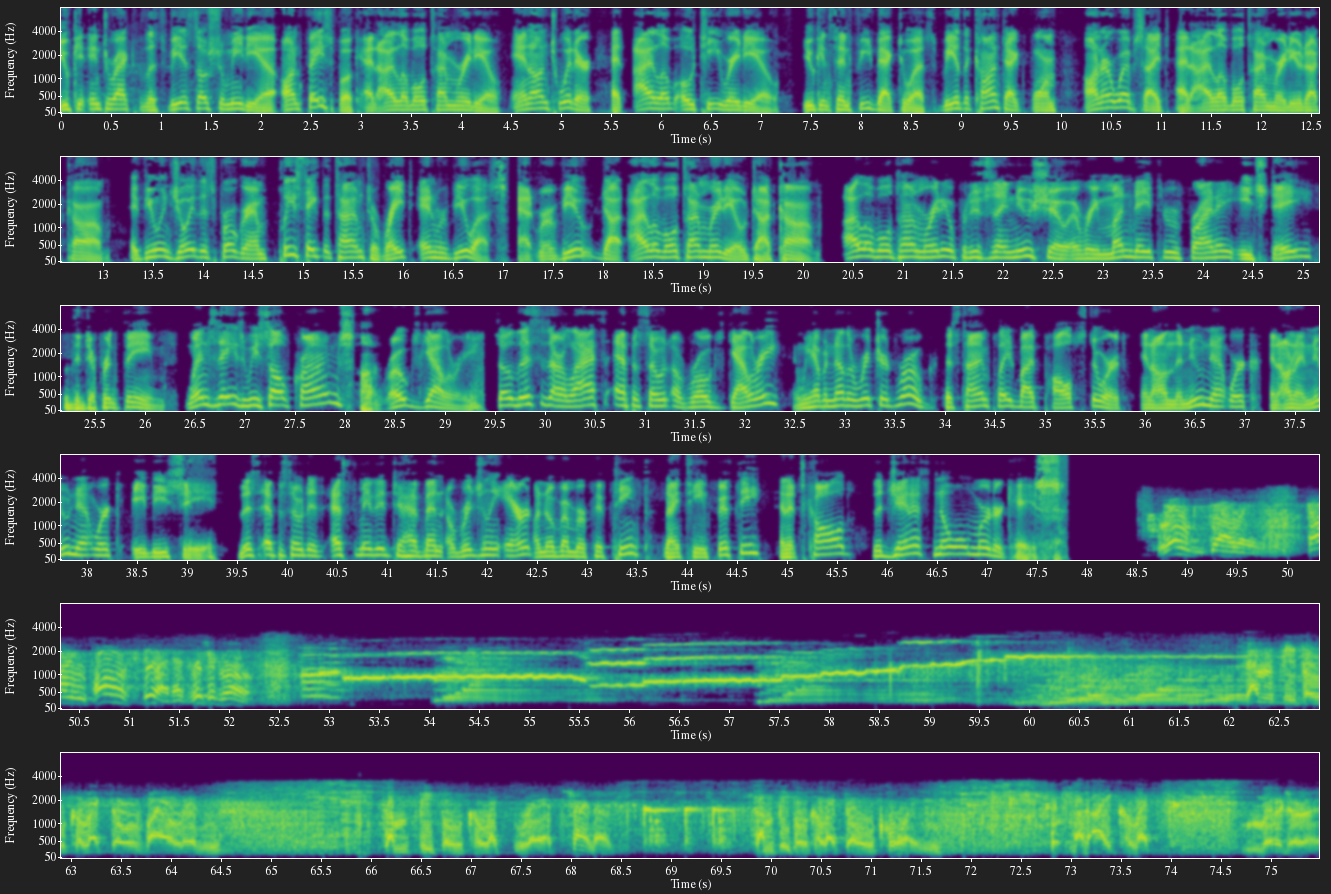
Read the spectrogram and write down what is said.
You can interact with us via social media on Facebook at I Love Old Time Radio and on Twitter at I Love OT Radio. You can send feedback to us via the contact form on our website at iloveoldtimeradio.com. If you enjoy this program, please take the time to rate and review us at review.iloveoldtimeradio.com. I Love Old Time Radio produces a new show every Monday through Friday, each day with a different theme. Wednesdays, we solve crimes on Rogues Gallery. So this is our last episode of Rogues Gallery, and we have another Richard Rogue, this time played by Paul Stewart, and on the new network, and on a new network, ABC. This episode is estimated to have been originally aired on November 15th, 1950, and it's called The Janice Noel Murder Case. Rogues Gallery, starring Paul Stewart as Richard Rogue. Some people collect old violins. Some people collect rare china. Some people collect old coins. But I collect murderers.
